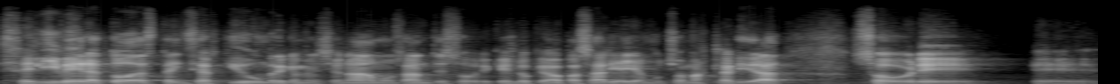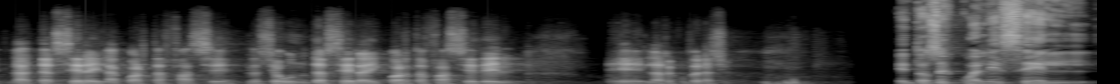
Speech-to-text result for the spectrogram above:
se libera toda esta incertidumbre que mencionábamos antes sobre qué es lo que va a pasar y haya mucha más claridad sobre eh, la tercera y la cuarta fase, la segunda, tercera y cuarta fase de eh, la recuperación. Entonces, ¿cuál es el,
